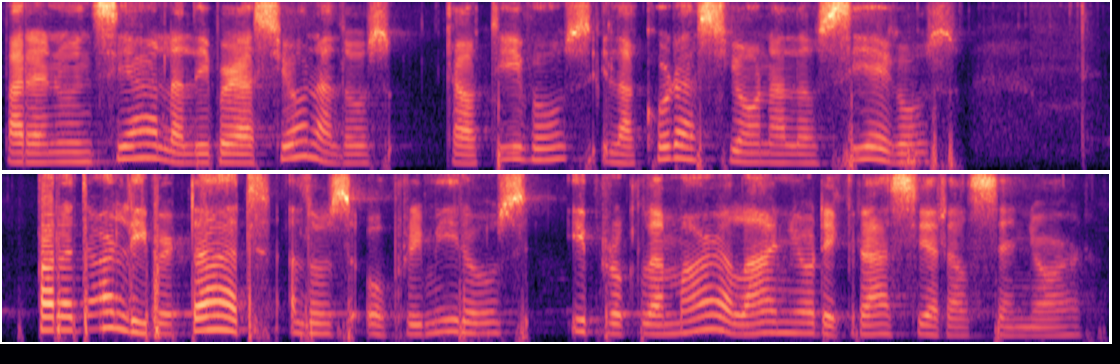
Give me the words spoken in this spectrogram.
para anunciar la liberación a los cautivos y la curación a los ciegos, para dar libertad a los oprimidos y proclamar el año de gracia del Señor.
